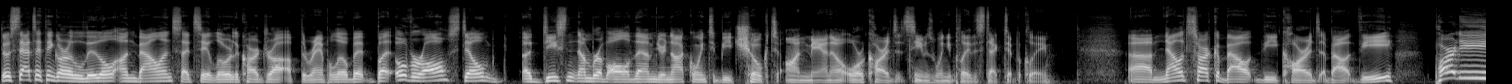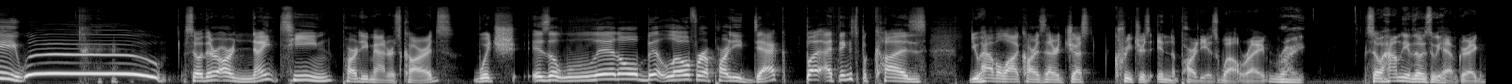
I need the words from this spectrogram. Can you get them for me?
those stats, I think, are a little unbalanced. I'd say lower the card draw, up the ramp a little bit. But overall, still a decent number of all of them. You're not going to be choked on mana or cards, it seems, when you play this deck typically. Um, now let's talk about the cards about the party. Woo! so there are 19 Party Matters cards, which is a little bit low for a party deck, but I think it's because you have a lot of cards that are just creatures in the party as well, right? Right. So how many of those do we have, Greg?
